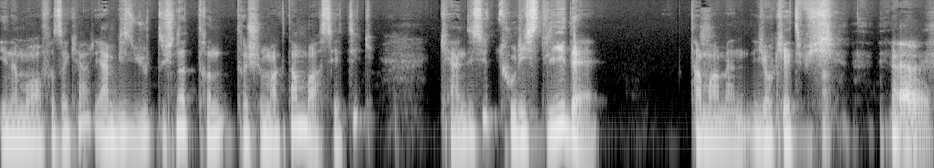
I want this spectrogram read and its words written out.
yine muhafazakar. Yani biz yurt dışına tan- taşınmaktan bahsettik. Kendisi turistliği de tamamen yok etmiş. Yani, Evet.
